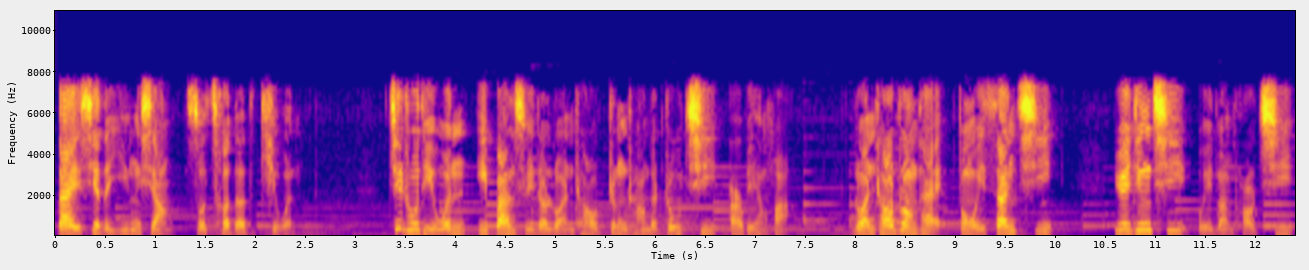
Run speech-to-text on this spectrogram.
代谢的影响所测得的体温。基础体温一般随着卵巢正常的周期而变化。卵巢状态分为三期，月经期为卵泡期，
